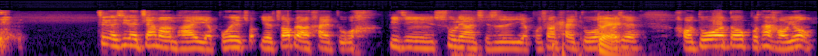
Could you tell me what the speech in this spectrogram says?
这个系列加满牌也不会抓，也抓不了太多，毕竟数量其实也不算太多，而且好多都不太好用。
